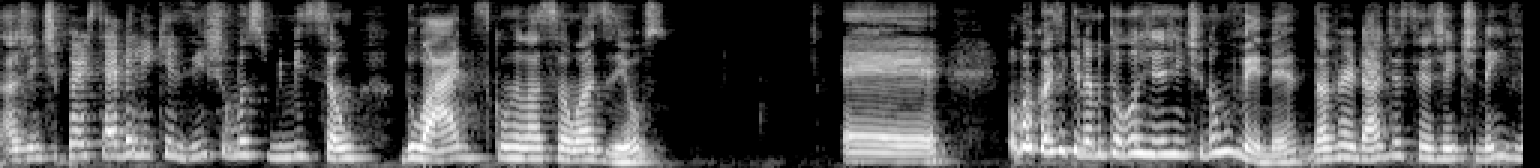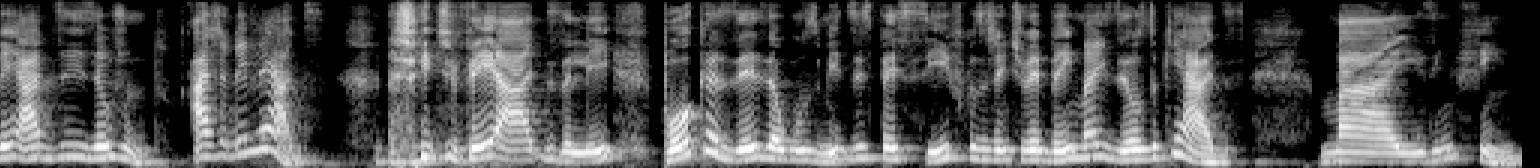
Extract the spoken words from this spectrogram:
a gente percebe ali que existe uma submissão do Hades com relação a Zeus. É. Uma coisa que na mitologia a gente não vê, né? Na verdade, assim, a gente nem vê Hades e Zeus junto. Haja nem vê Hades. A gente vê Hades ali, poucas vezes, alguns mitos específicos, a gente vê bem mais Zeus do que Hades. Mas, enfim.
